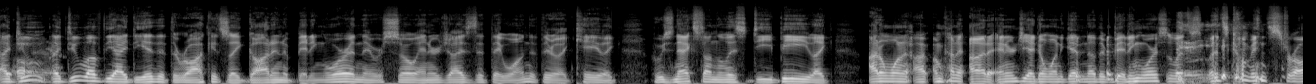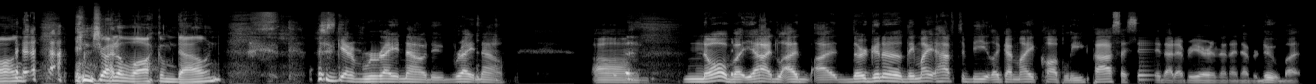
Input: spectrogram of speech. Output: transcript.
I do Oh, yeah. I do love the idea that the Rockets like got in a bidding war and they were so energized that they won that they're like, okay, like who's next on the list? DB. Like I don't want to. I'm kind of out of energy. I don't want to get another bidding war. So let's let's come in strong and try to lock them down. just get him right now, dude, right now. Um, no, but yeah, I'd, I, I, they're gonna, they might have to be like, I might cop league pass. I say that every year and then I never do. But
